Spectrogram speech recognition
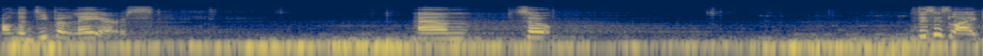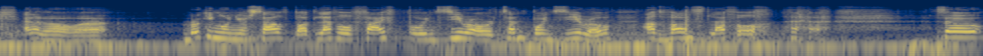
on the deeper layers and so this is like I don't know, uh, working on yourself, but level 5.0 or 10.0, advanced level. so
